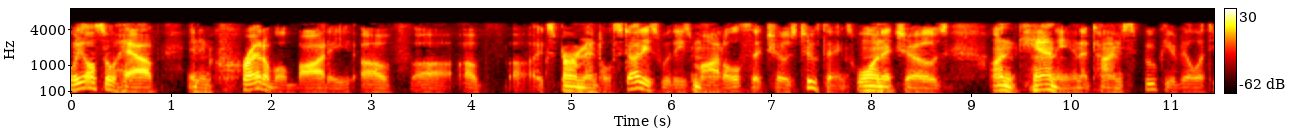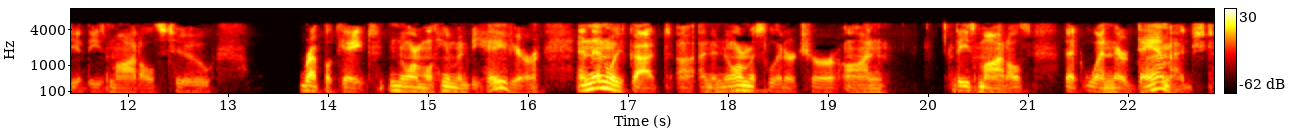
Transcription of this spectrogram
We also have an incredible body of, uh, of uh, experimental studies with these models that shows two things. One, it shows uncanny and at times spooky ability of these models to replicate normal human behavior. And then we've got uh, an enormous literature on these models that when they're damaged,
